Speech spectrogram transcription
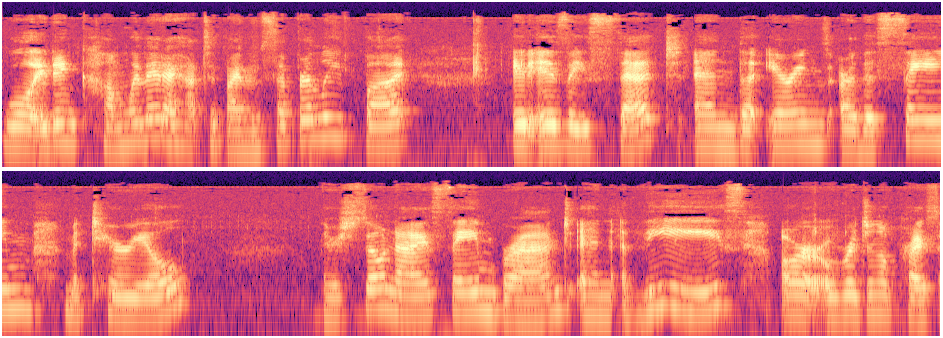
well it didn't come with it. I had to buy them separately but it is a set and the earrings are the same material they're so nice same brand and these are original price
